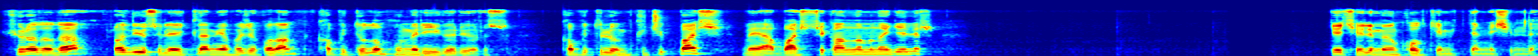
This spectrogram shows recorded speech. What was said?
Şurada da radius ile eklem yapacak olan capitulum humeri'yi görüyoruz. Capitulum küçük baş veya başçık anlamına gelir. Geçelim ön kol kemiklerine şimdi.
